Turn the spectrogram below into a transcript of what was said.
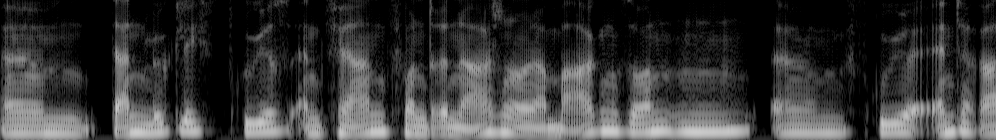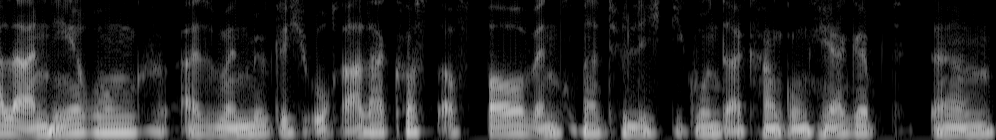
Ähm, dann möglichst frühes Entfernen von Drainagen oder Magensonden, ähm, frühe enterale Ernährung, also wenn möglich oraler Kostaufbau, wenn es natürlich die Grunderkrankung hergibt. Ähm,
